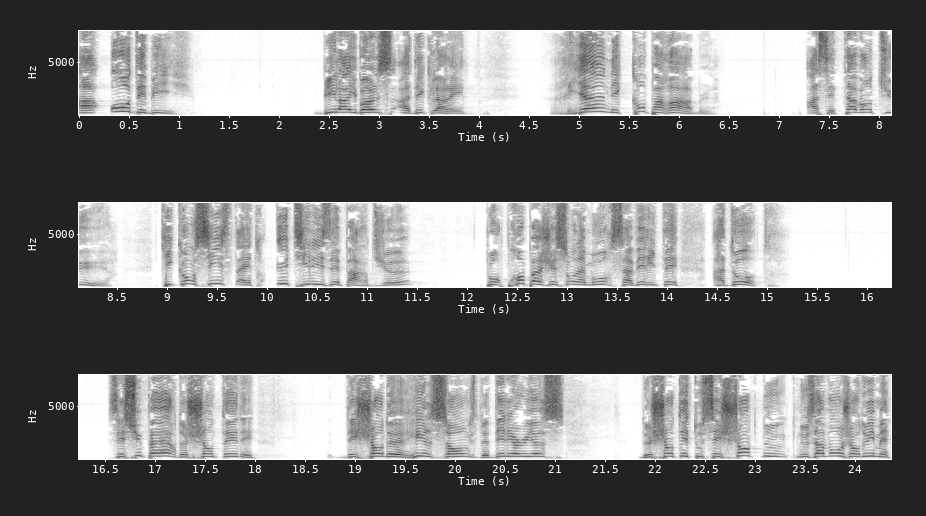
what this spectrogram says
à haut débit. Bill Hybels a déclaré, rien n'est comparable à cette aventure qui consiste à être utilisé par Dieu pour propager son amour, sa vérité à d'autres. C'est super de chanter des, des chants de Hillsongs, de Delirious, de chanter tous ces chants que nous, avons aujourd'hui, mais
